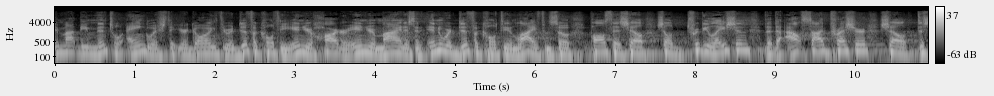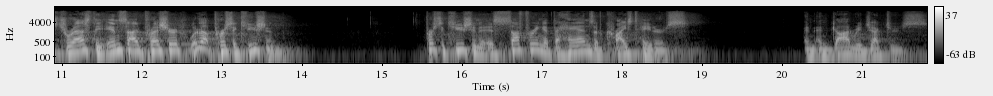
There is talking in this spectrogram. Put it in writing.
It might be mental anguish that you're going through, a difficulty in your heart or in your mind. It's an inward difficulty in life. And so Paul says, shall, shall tribulation, the, the outside pressure, shall distress, the inside pressure? What about persecution? Persecution is suffering at the hands of Christ haters and, and God rejectors.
